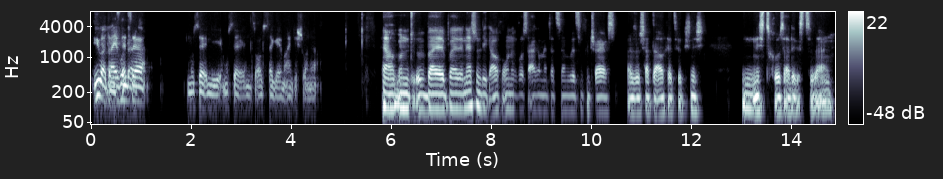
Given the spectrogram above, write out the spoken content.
über Sonst hätt's 300. ja- Muss er in die, muss er ins All-Star-Game eigentlich schon, ja. Ja, und äh, bei, bei der National League auch ohne große Argumentation Wilson Contreras. Also ich habe da auch jetzt wirklich nicht, nichts Großartiges zu sagen.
